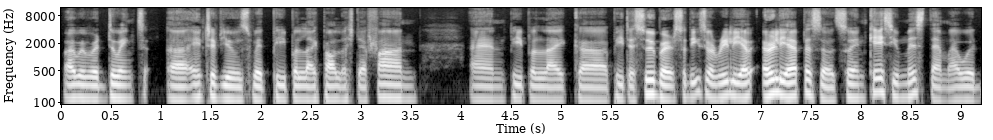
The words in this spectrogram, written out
where we were doing t- uh, interviews with people like Paula Stephan and people like uh, Peter Suber. So these were really early episodes. So in case you missed them, I would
